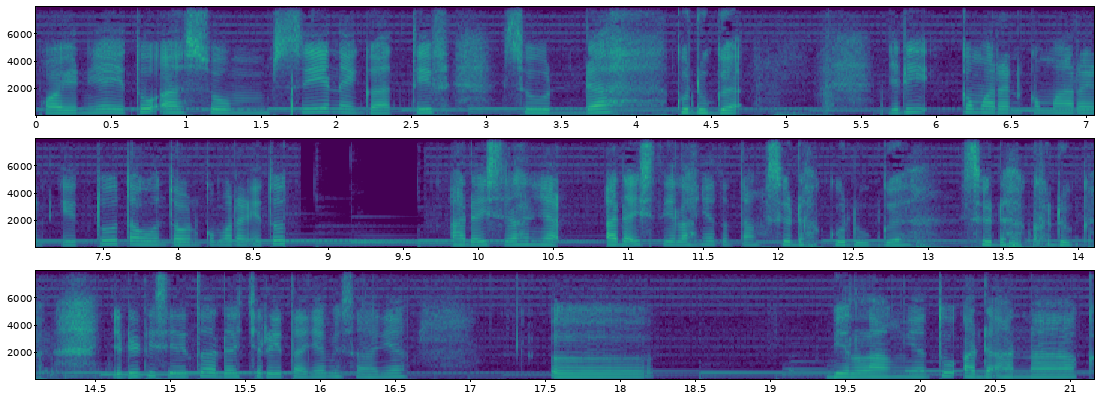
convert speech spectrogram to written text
poinnya yaitu asumsi negatif sudah kuduga. Jadi kemarin-kemarin itu tahun-tahun kemarin itu ada istilahnya ada istilahnya tentang sudah kuduga sudah kuduga jadi di sini tuh ada ceritanya misalnya uh, bilangnya tuh ada anak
